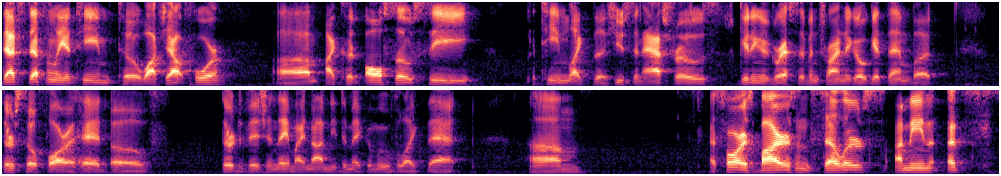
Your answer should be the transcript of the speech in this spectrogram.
that's definitely a team to watch out for. Um, I could also see a team like the Houston Astros getting aggressive and trying to go get them, but they're so far ahead of their division, they might not need to make a move like that. Um, as far as buyers and sellers, I mean, that's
